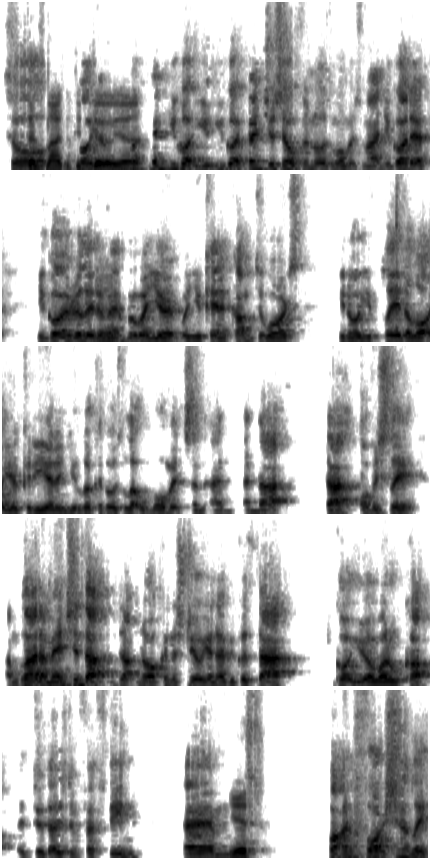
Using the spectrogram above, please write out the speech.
So Since oh, 92, you- yeah. You got you, you got to pinch yourself in those moments, man. You got to you got to really Yeah. remember when you're when you kind of come towards. You know, you played a lot of your career, and you look at those little moments, and and and that that obviously, I'm glad I mentioned that that knock in Australia now because that got you a World Cup in 2015. Um, yes. but unfortunately,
